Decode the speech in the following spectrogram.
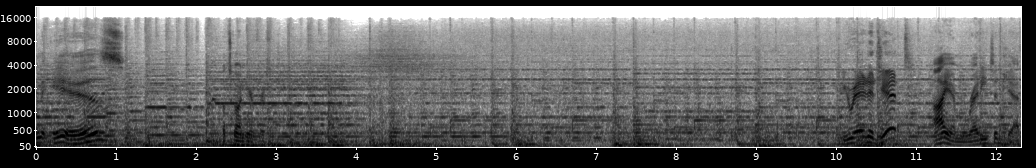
One is. Let's go in here first. You ready to jet? I am ready to jet.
